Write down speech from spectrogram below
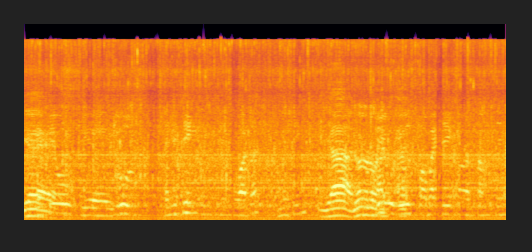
Yes. If you uh, use anything in this water, anything, Yeah, no, no, no. do you I, use probiotic or something,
